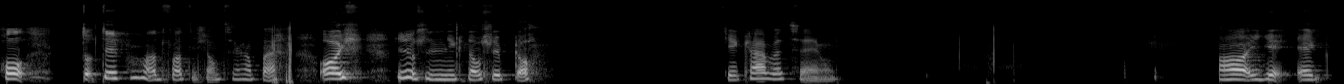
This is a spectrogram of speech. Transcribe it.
O, to typ ma 2000 HP. Oj, już zniknął szybko. Ciekawe czemu. O, idzie eg,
